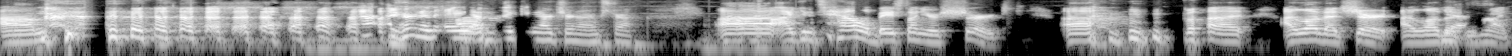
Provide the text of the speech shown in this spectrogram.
Um, I heard an A. am thinking Archer and Armstrong. Uh, I can tell based on your shirt, uh, but I love that shirt. I love that yes. design.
